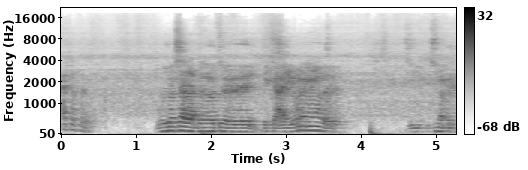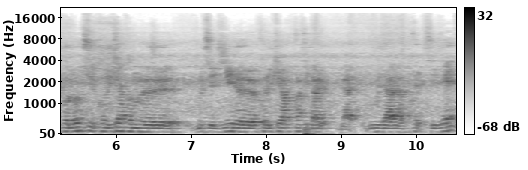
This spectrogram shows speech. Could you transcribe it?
À toi, Polo. Bonjour, c'est la note euh, des Carillons. Euh, je je m'appelle Polo, je suis chroniqueur comme euh, M. Gilles, le chroniqueur principal, bah, vous a précisé.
